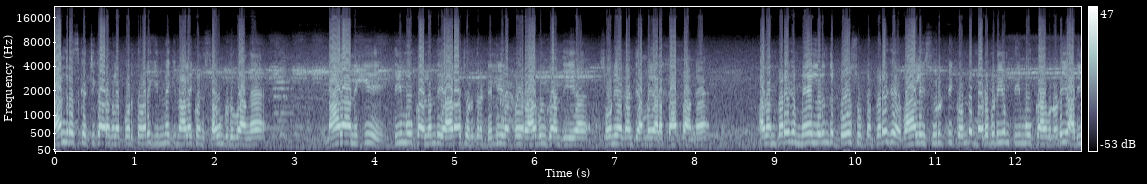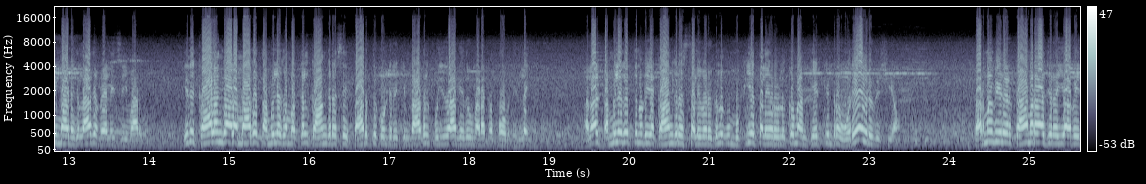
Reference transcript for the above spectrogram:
காங்கிரஸ் கட்சிக்காரங்களை பொறுத்த வரைக்கும் இன்னைக்கு நாளைக்கு கொஞ்சம் சவுண்ட் விடுவாங்க. நாளானிக்கு திமுகலேருந்து யாராச்சும் ஒருத்தர் டெல்லியில் போய் ராகுல் காந்தியை சோனியா காந்தி அம்மையாரை பார்ப்பாங்க. அதன் பிறகு மேலிருந்து டோஸ் விட்ட பிறகு வாளை சுருட்டி கொண்டு மறுபடியும் திமுகவினுடைய அடிமாடுகளாக வேலை செய்வார்கள் இது காலங்காலமாக தமிழக மக்கள் காங்கிரஸை பார்த்து கொண்டிருக்கின்றார்கள். புதிதாக எதுவும் நடக்கப் போவதில்லை. ஆனால் தமிழகத்தினுடைய காங்கிரஸ் தலைவர்களுக்கும் முக்கிய தலைவர்களுக்கும் நான் கேட்கின்ற ஒரே ஒரு விஷயம். தர்ம வீரர் காமராஜர் ஐயாவை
